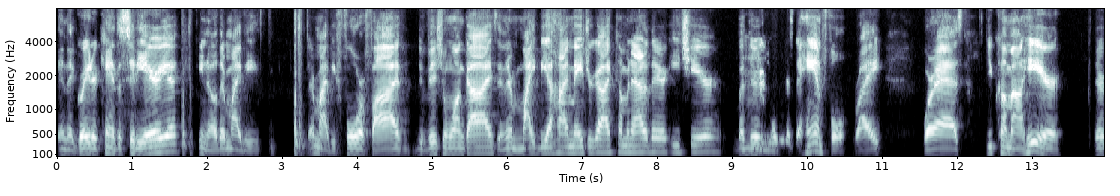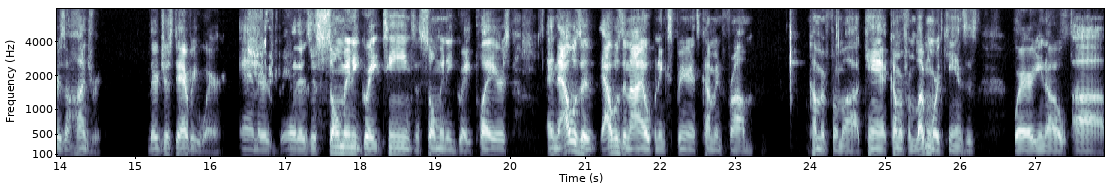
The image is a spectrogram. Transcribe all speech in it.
in the greater Kansas City area, you know, there might be there might be four or five Division One guys, and there might be a high major guy coming out of there each year, but there's mm. just a handful, right? Whereas you come out here, there's a hundred. They're just everywhere and there's there's just so many great teams and so many great players and that was a that was an eye-opening experience coming from coming from uh can coming from leavenworth kansas where you know uh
